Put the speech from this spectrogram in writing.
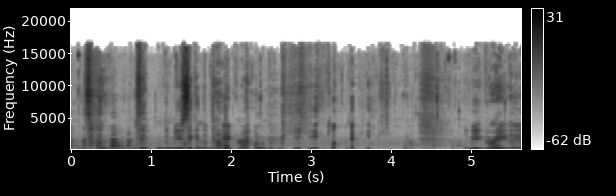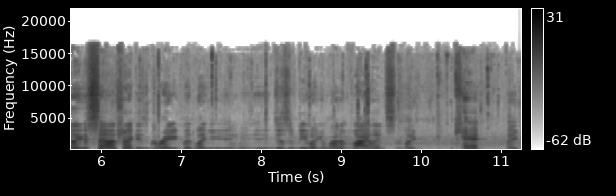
the, the music in the background would be like it'd be great. Like the soundtrack is great, but like it, mm-hmm. it just would be like a lot of violence, like cat like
